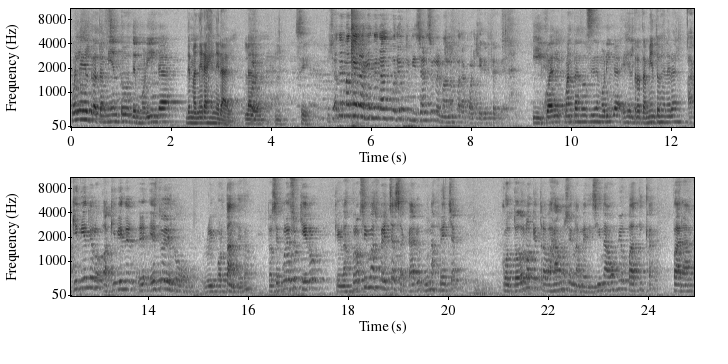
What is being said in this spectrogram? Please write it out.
¿Cuál es el tratamiento de moringa de manera general? La- Bueno. sí. O sea, de manera general puede utilizarse, hermano, para cualquier enfermedad. ¿Y cuál, cuántas dosis de moringa es el tratamiento general? Aquí viene, lo, aquí viene eh, esto es lo, lo importante, ¿no? Entonces, por eso quiero que en las próximas fechas sacar una fecha con todo lo que trabajamos en la medicina homeopática para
